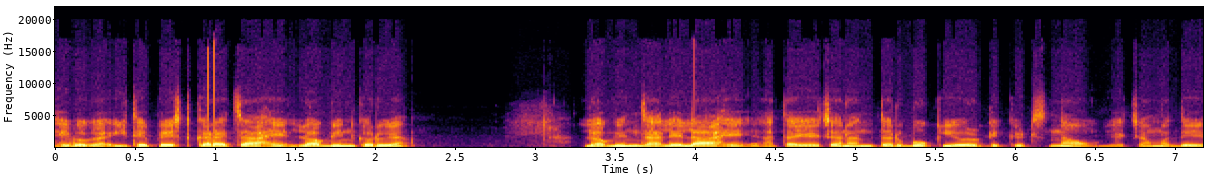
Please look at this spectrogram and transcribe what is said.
हे बघा इथे पेस्ट करायचं आहे लॉग इन करूया. लॉग इन झालेलं आहे. आता याच्यानंतर बुक युअर तिकीट्स नाव याच्यामध्ये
